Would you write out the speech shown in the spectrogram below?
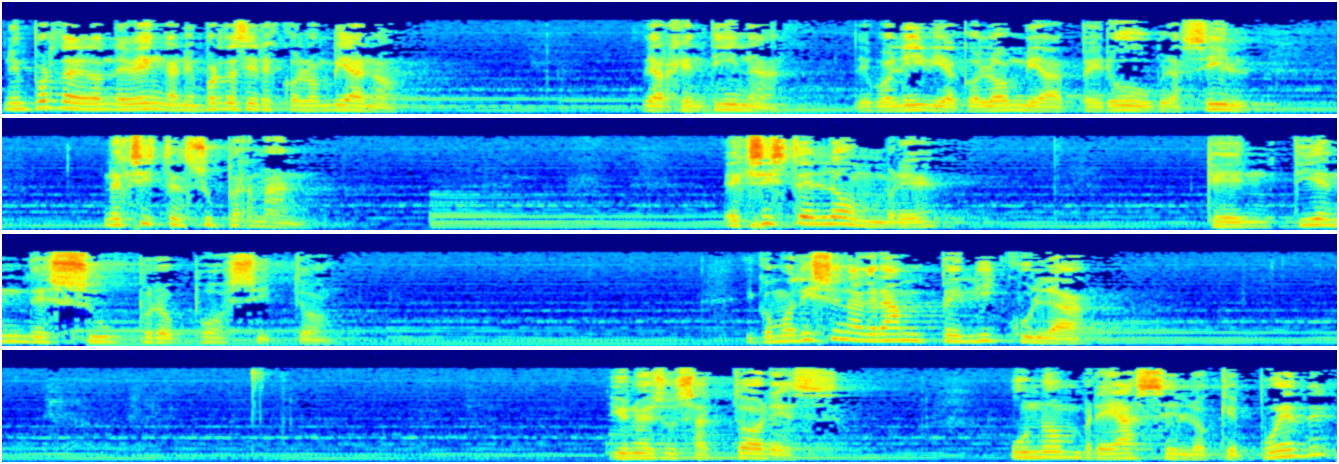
No importa de dónde venga, no importa si eres colombiano, de Argentina, de Bolivia, Colombia, Perú, Brasil. No existe el Superman. Existe el hombre que entiende su propósito como dice una gran película, y uno de sus actores, un hombre hace lo que puede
